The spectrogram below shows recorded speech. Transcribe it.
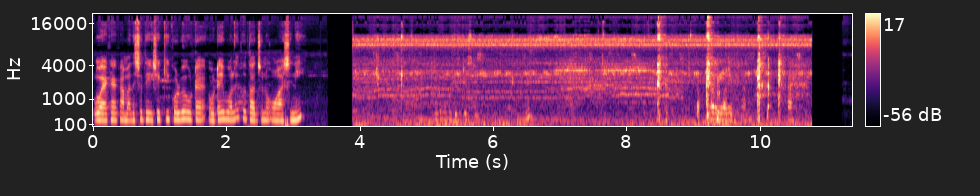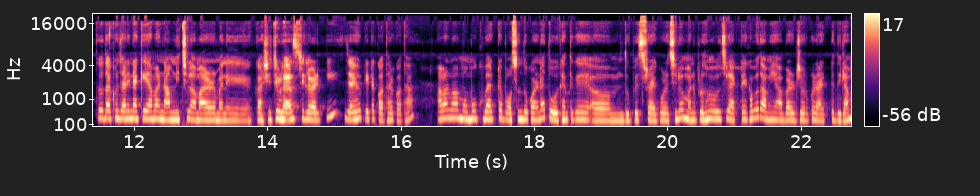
ও একা একা আমাদের সাথে এসে কী করবে ওটা ওটাই বলে তো তার জন্য ও আসেনি তো দেখো, জানি না কে আমার নাম নিচ্ছিল, আমার মানে কাশি চলে আসছিল আর কি। যাই হোক, এটা কথার কথা। আমার মা মোমো খুব একটা পছন্দ করে না, তো ওইখান থেকে দু পিস ট্রাই করেছিল। মানে প্রথমে বলছিল, একটাই খাব, তো আমি আবার জোর করে আরেকটা দিলাম।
